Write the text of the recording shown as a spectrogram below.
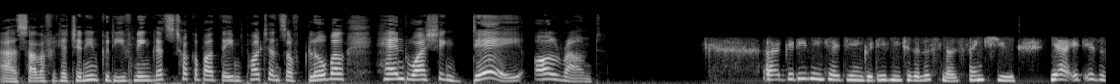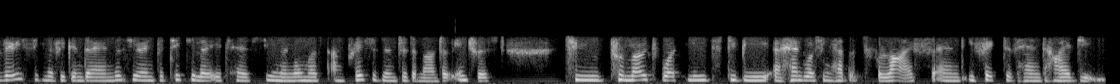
uh, South Africa. Janine, good evening. Let's talk about the importance of Global Hand Washing Day all round. Uh, good evening, KG, and good evening to the listeners. Thank you. Yeah, it is a very significant day, and this year in particular, it has seen an almost unprecedented amount of interest to promote what needs to be a hand washing habits for life and effective hand hygiene.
